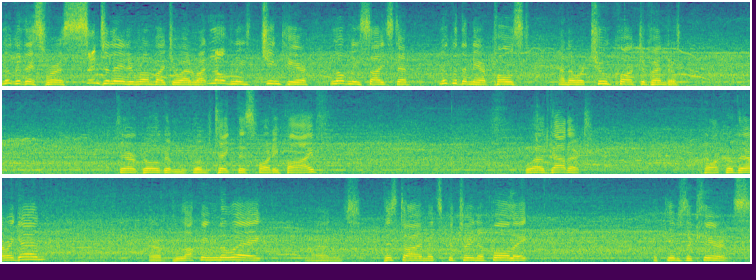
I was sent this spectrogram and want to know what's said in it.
Look at this for a scintillating run by Joanne Wright. Lovely jink here, lovely sidestep. Look at the near post, and there were two Cork defenders. Claire Grogan going to take this 45. Well gathered. Cork are there again. They're blocking the way. And this time it's Katrina Foley that gives the clearance.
